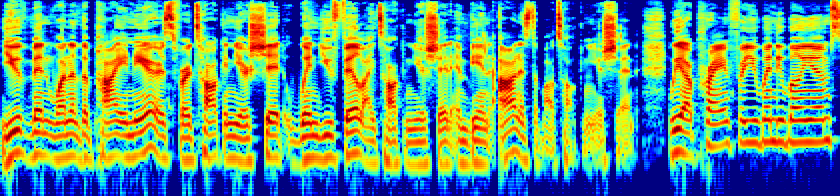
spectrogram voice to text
You've been one of the pioneers for talking your shit when you feel like talking your shit and being honest about talking your shit. We are praying for you, Wendy Williams.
